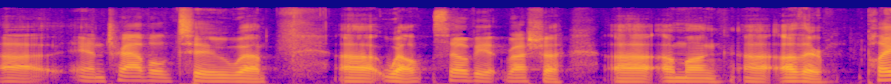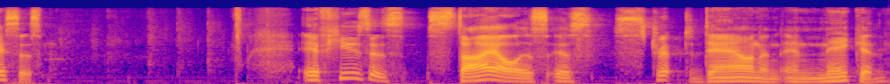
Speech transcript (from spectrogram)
uh, and traveled to, uh, well, Soviet Russia among other places. If Hughes's style is, is stripped down and, and naked,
